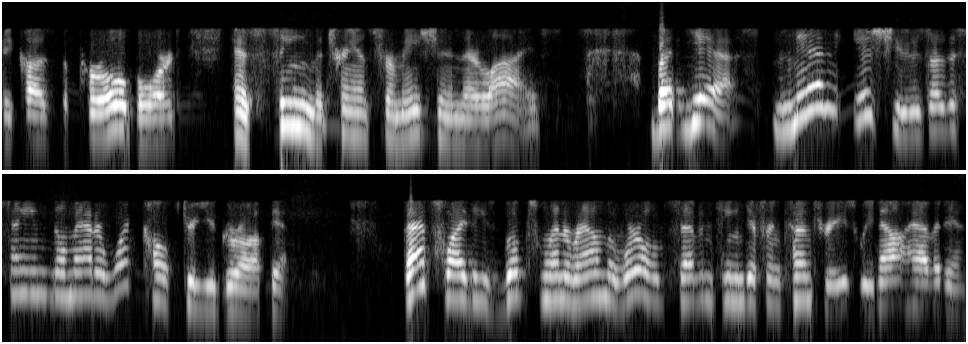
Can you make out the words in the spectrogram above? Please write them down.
because the parole board has seen the transformation in their lives. But yes, men issues are the same no matter what culture you grow up in. That's why these books went around the world, 17 different countries. We now have it in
